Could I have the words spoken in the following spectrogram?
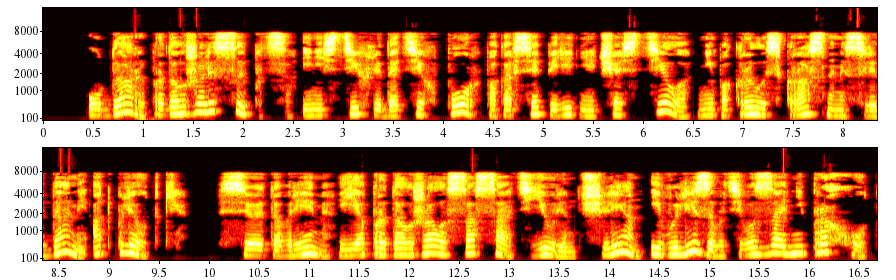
Удары продолжали сыпаться и не стихли до тех пор, пока вся передняя часть тела не покрылась красными следами от плетки. Все это время я продолжала сосать Юрин член и вылизывать его задний проход.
